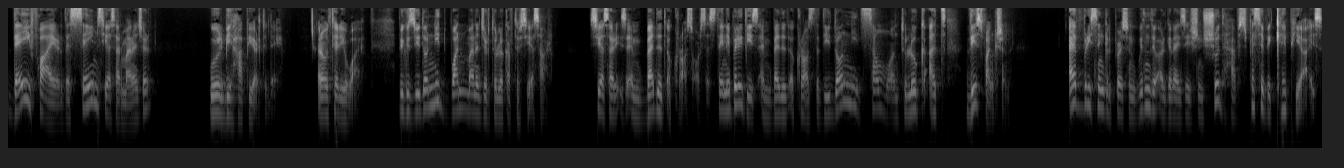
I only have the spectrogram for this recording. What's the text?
they fire the same CSR manager, we will be happier today. And I'll tell you why. Because you don't need one manager to look after CSR. CSR is embedded across, or sustainability is embedded across, that you don't need someone to look at this function. Every single person within the organization should have specific KPIs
